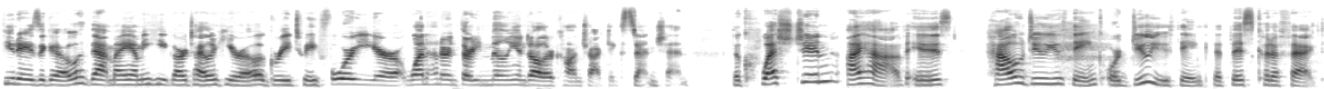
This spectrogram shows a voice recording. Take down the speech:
few days ago that Miami Heat guard Tyler Herro agreed to a four-year, $130 million contract extension. The question I have is, how do you think, or do you think that this could affect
